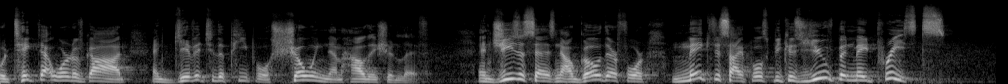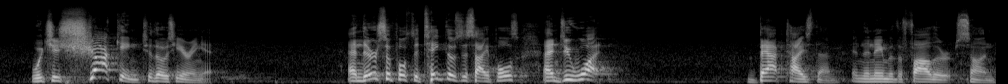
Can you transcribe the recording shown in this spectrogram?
would take that Word of God and give it to the people, showing them how they should live. And Jesus says, Now go, therefore, make disciples because you've been made priests, which is shocking to those hearing it. And they're supposed to take those disciples and do what? Baptize them in the name of the Father, Son,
